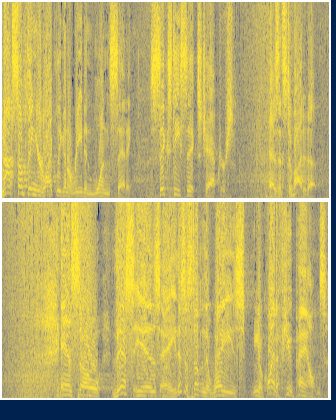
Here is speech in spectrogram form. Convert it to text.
Not something you're likely going to read in one setting. 66 chapters as it's divided up. And so this is a this is something that weighs you know quite a few pounds.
